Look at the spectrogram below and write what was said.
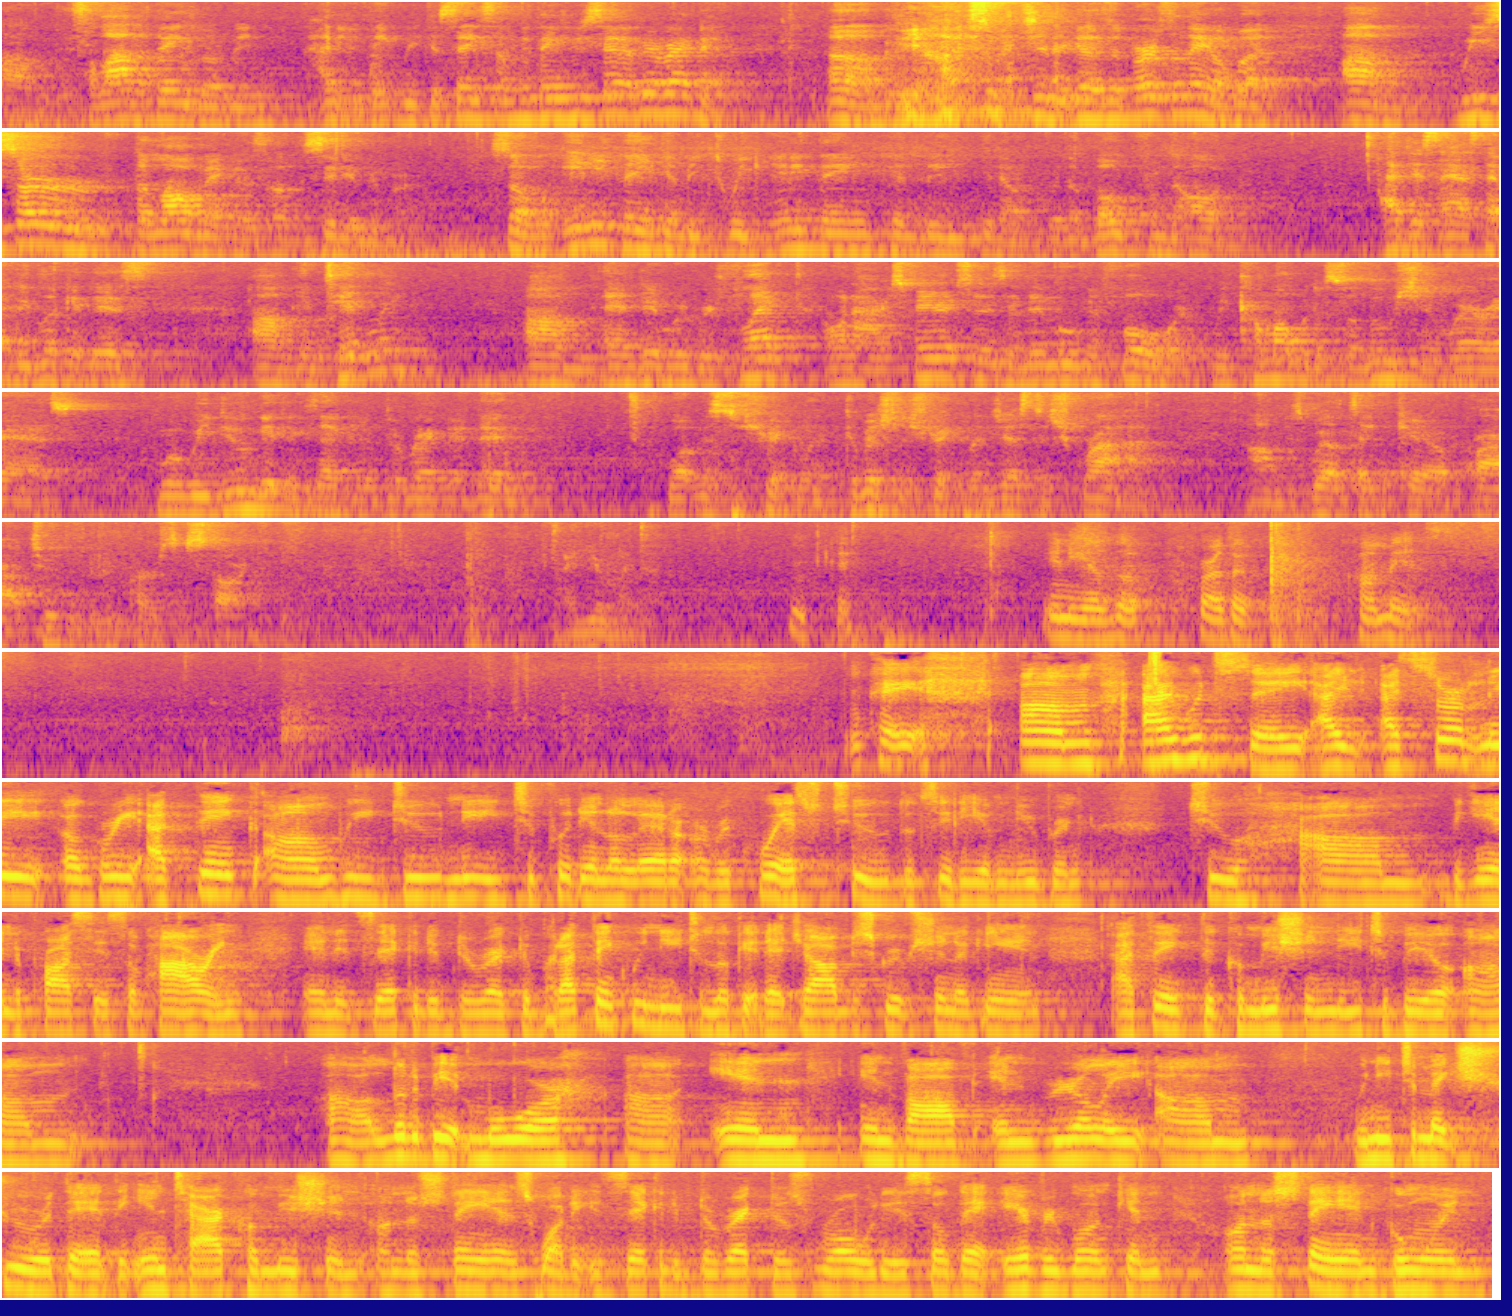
Um, it's a lot of things where we, I didn't think we could say some of the things we said up here right now, um, to be honest with you, because of personnel, but, um, we serve the lawmakers of the city of New Bern. So anything can be tweaked, anything can be, you know, with a vote from the alderman. I just ask that we look at this, um, intently, um, and then we reflect on our experiences, and then moving forward, we come up with a solution, whereas when we do get the executive director, then what Mr. Strickland, Commissioner Strickland just described, um, is well taken care of prior to the new person starting. Yield. Okay. Any other further comments? Okay, um, I would say, I, I certainly agree. I think, um, we do need to put in a letter, a request to the city of New Bern to, um, begin the process of hiring an executive director. But I think we need to look at that job description again. I think the commission need to be, um, a little bit more uh, in, involved and really, um, we need to make sure that the entire commission understands what the executive director's role is so that everyone can understand going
